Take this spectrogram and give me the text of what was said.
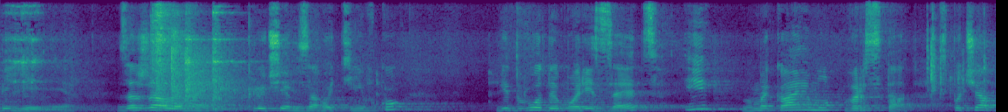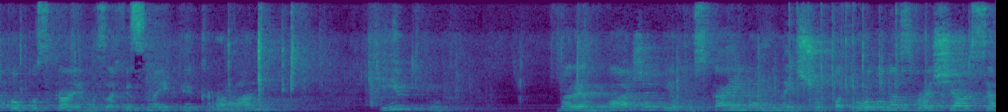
бієння. Зажали ми ключем заготівку, відводимо різець і вмикаємо верстат. Спочатку опускаємо захисний екран і беремо важіль і опускаємо вниз, щоб патрон у нас вращався.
